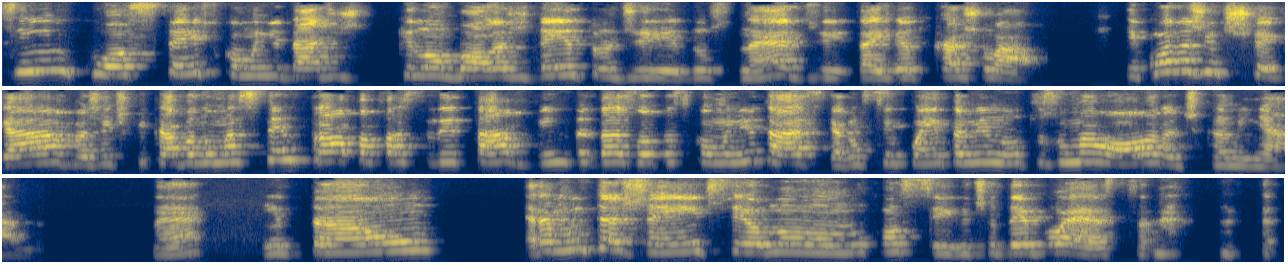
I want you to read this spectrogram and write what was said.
cinco ou seis comunidades quilombolas dentro de, dos, né, de, da Ilha do Cajual. E quando a gente chegava, a gente ficava numa central para facilitar a vinda das outras comunidades, que eram 50 minutos, uma hora de caminhada, né? Então, era muita gente, eu não, não consigo, te devo essa.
